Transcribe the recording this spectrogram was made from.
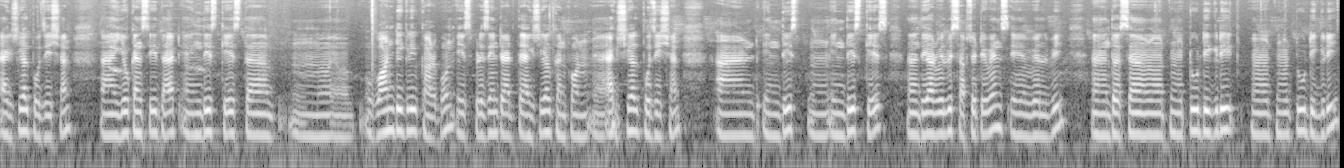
axial position. Uh, you can see that in this case the um, uh, 1 degree carbon is present at the axial conform uh, axial position. And in this um, in this case uh, there will be substituents uh, will be the 2 degree 2 degree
